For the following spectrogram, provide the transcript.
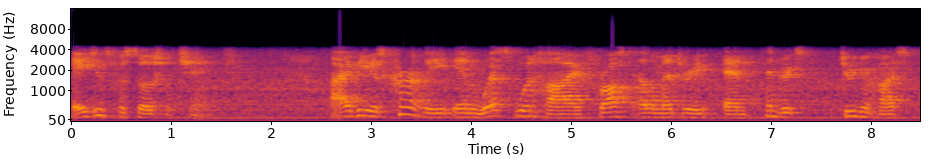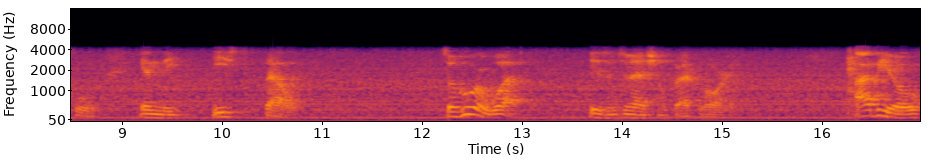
agents for social change. IB is currently in Westwood High, Frost Elementary, and Hendrix Junior High School in the East Valley. So who or what is International Baccalaureate? IBO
